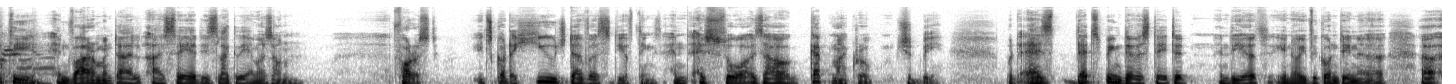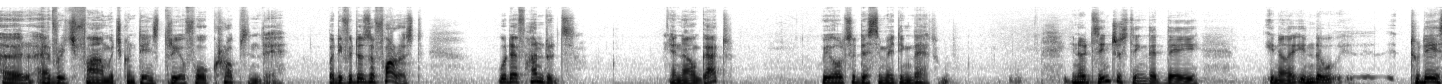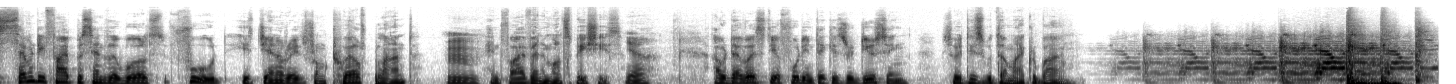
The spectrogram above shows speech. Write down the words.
healthy environment, I, I say it, is like the Amazon forest. It's got a huge diversity of things, and as so as our gut microbe should be. But as that's being devastated in the earth, you know, if you contain a, a, a average farm which contains three or four crops in there, but if it was a forest, would have hundreds. In our gut, we're also decimating that. You know, it's interesting that they, you know, in the today 75% of the world's food is generated from 12 plant Mm. and five animal species. Yeah. Our diversity of food intake is reducing, so it is with the microbiome.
